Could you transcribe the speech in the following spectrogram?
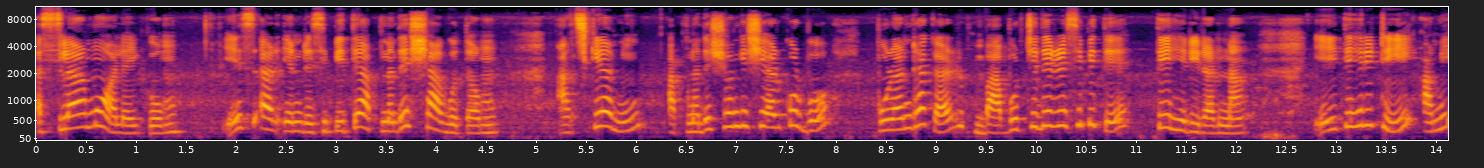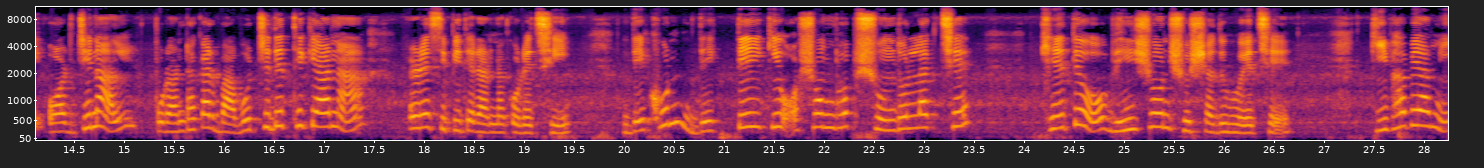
আসসালামু আলাইকুম। এস আর এন রেসিপিতে আপনাদের স্বাগতম। আজকে আমি আপনাদের সঙ্গে শেয়ার করব পুরান ঢাকার বাবরচিদের রেসিপিতে তেহেরি রান্না। এই তেহেরিটি আমি অরিজিনাল পুরান ঢাকার বাবরচিদের থেকে আনা রেসিপিতে রান্না করেছি। দেখুন, দেখতেই কি অসম্ভব সুন্দর লাগছে। খেতেও ভীষণ সুস্বাদু হয়েছে। কীভাবে আমি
